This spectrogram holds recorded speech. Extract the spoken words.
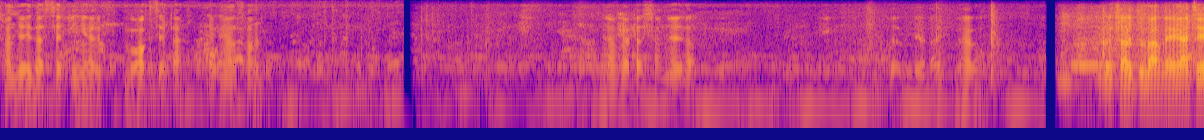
সঞ্জয় দাস সেটিং এর বক্স এটা খেপিমা সাউন্ড ব্যাপারটা সঞ্জয় দা চলো ভিডিওটা দেখতে ছবি তোলা হয়ে গেছে।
